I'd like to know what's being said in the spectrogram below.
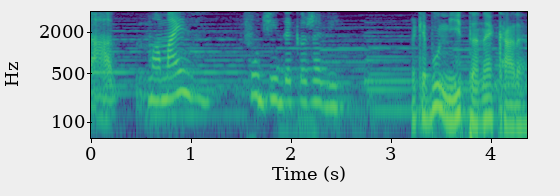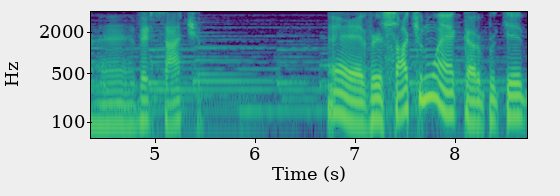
a, uma mais fodida que eu já vi. É que é bonita, né, cara? É versátil. É, versátil não é, cara, porque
